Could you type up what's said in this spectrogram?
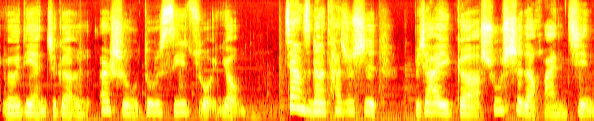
有一点这个二十五度 C 左右，这样子呢，它就是。比较一个舒适的环境，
